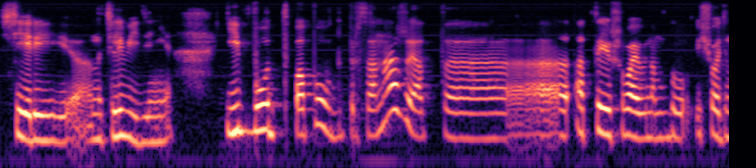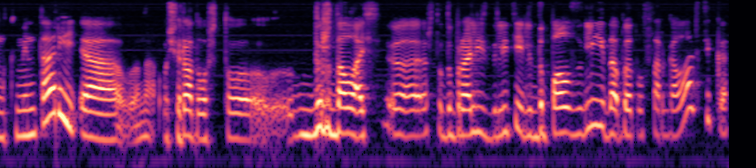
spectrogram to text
серий э, на телевидении. И вот по поводу персонажей от, э, от Теи Шуваевой нам был еще один комментарий. Э, она очень радовалась, что дождалась, э, что добрались, долетели, доползли до Battlestar Galactica.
